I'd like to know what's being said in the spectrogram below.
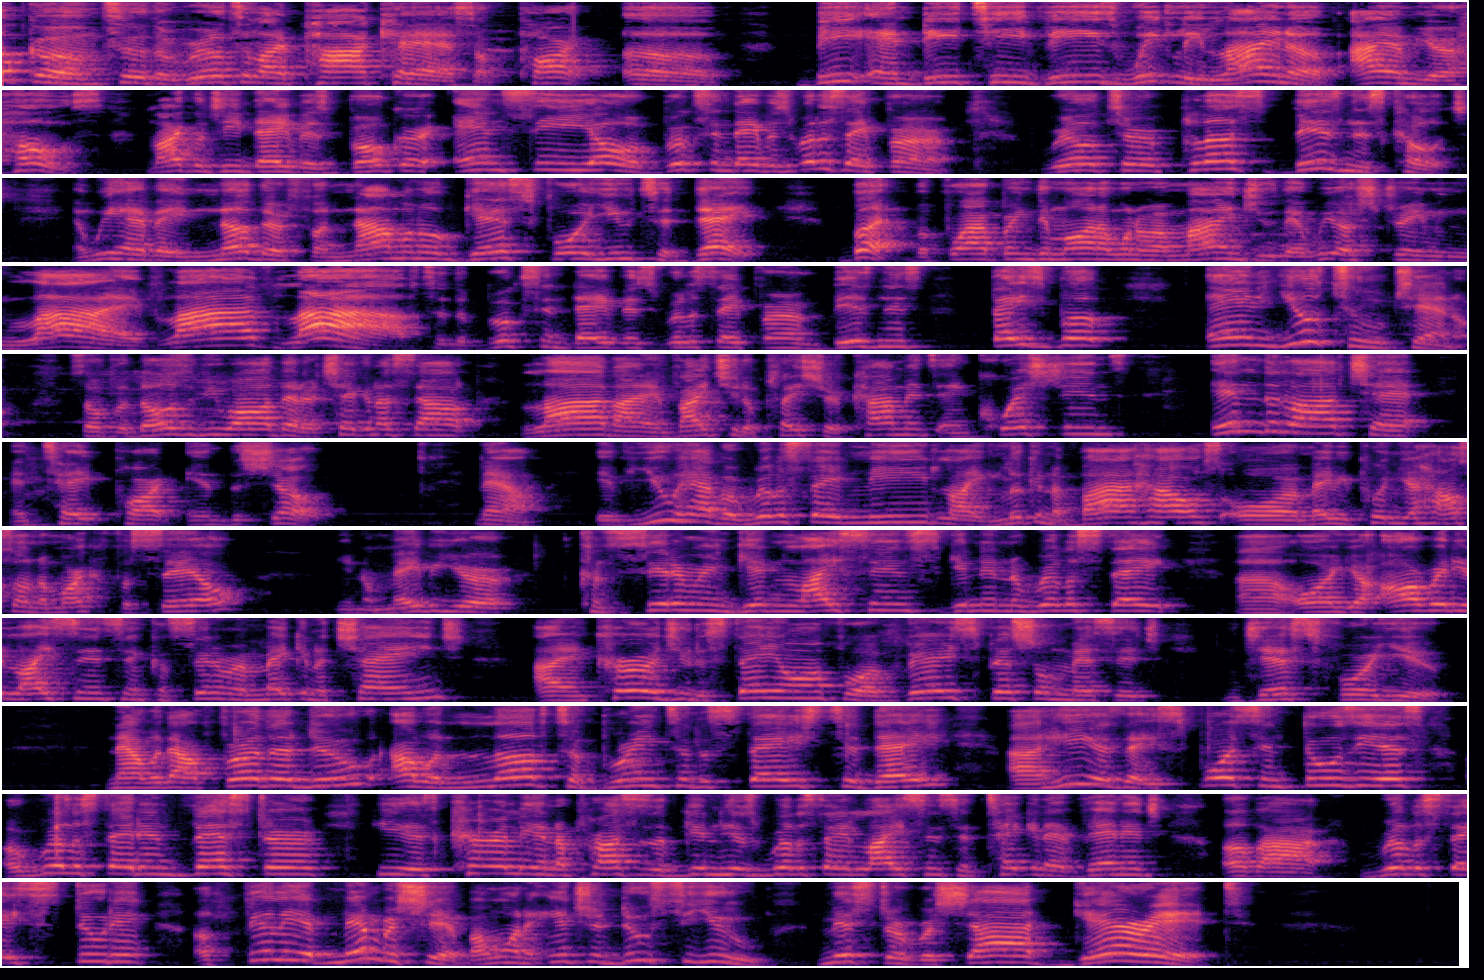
Welcome to the Realtor Life podcast, a part of B&D TV's weekly lineup. I am your host, Michael G. Davis, broker and CEO of Brooks and Davis Real Estate Firm, Realtor Plus Business Coach. And we have another phenomenal guest for you today. But before I bring them on, I want to remind you that we are streaming live, live, live to the Brooks and Davis Real Estate Firm Business Facebook and YouTube channel. So for those of you all that are checking us out live, I invite you to place your comments and questions in the live chat and take part in the show. Now, if you have a real estate need, like looking to buy a house or maybe putting your house on the market for sale, you know, maybe you're considering getting licensed, getting into real estate, uh, or you're already licensed and considering making a change, I encourage you to stay on for a very special message just for you. Now, without further ado, I would love to bring to the stage today. Uh, he is a sports enthusiast, a real estate investor. He is currently in the process of getting his real estate license and taking advantage of our real estate student affiliate membership. I want to introduce to you Mr. Rashad Garrett.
